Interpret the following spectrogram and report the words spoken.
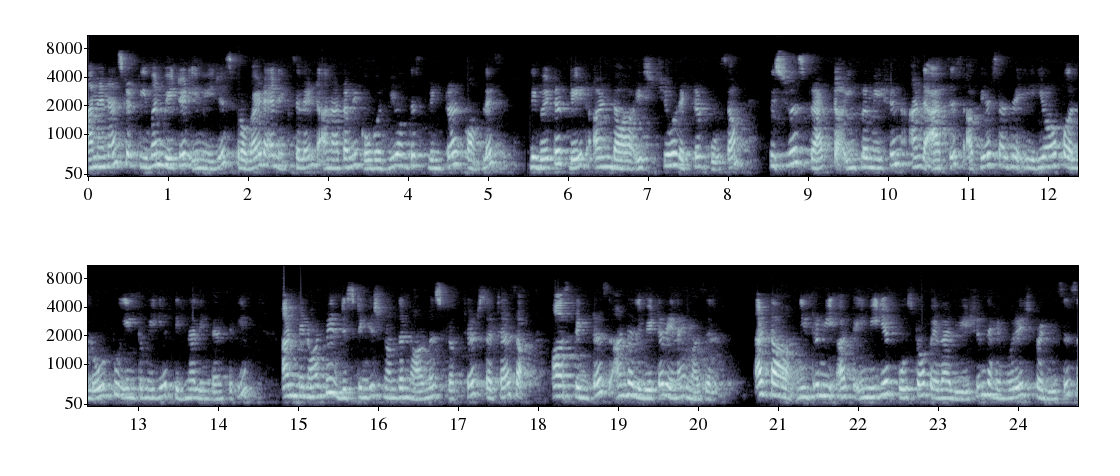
Unenhanced T1 weighted images provide an excellent anatomic overview of the sphincter complex, levator plate and uh, ischiorectal fossa. Fistulous tract uh, inflammation and abscess appears as an area of a low to intermediate signal intensity and may not be distinguished from the normal structures such as uh, sphincters and the levator ani muscle. At, uh, at immediate post-op evaluation, the hemorrhage produces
